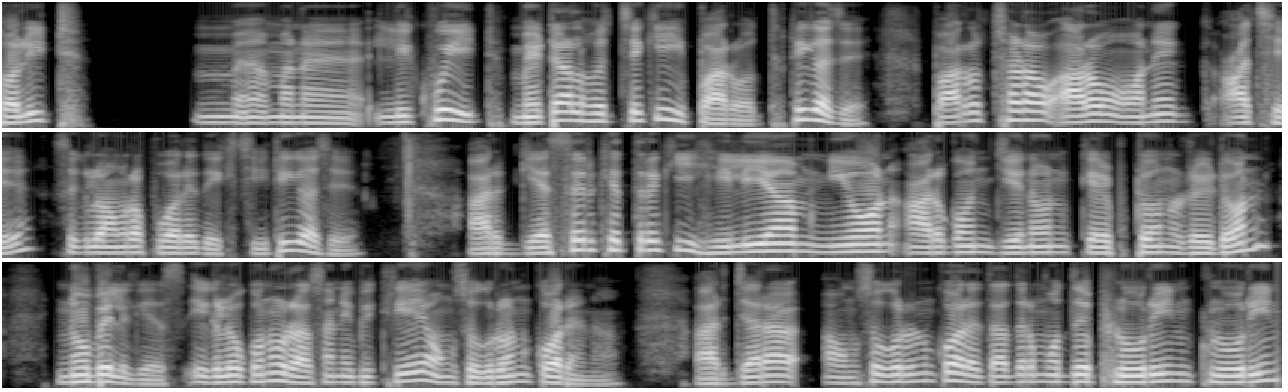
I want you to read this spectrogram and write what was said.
সলিড মানে লিকুইড মেটাল হচ্ছে কি? পারদ, ঠিক আছে? পারদ ছাড়াও আরও অনেক আছে, সেগুলো আমরা পরে দেখছি, ঠিক আছে? আর গ্যাসের ক্ষেত্রে কি? Helium neon argon xenon krypton radon noble gas এগুলো কোনো রাসায়নিক বিক্রিয়ায় অংশগ্রহণ করে না। আর যারা অংশগ্রহণ করে, তাদের মধ্যে fluorine chlorine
